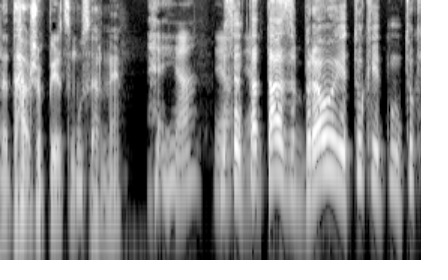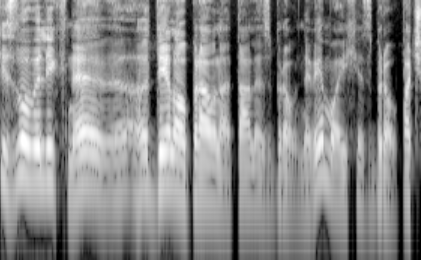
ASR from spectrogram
Natašo Pirc Musar. Ne? ja, ja, Mislim, ta, ja. ta zbrav je tukaj, tukaj zelo velik ne, eh, dela upravlja, tale zbrav. Ne vemo, jih je zbrav, pač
